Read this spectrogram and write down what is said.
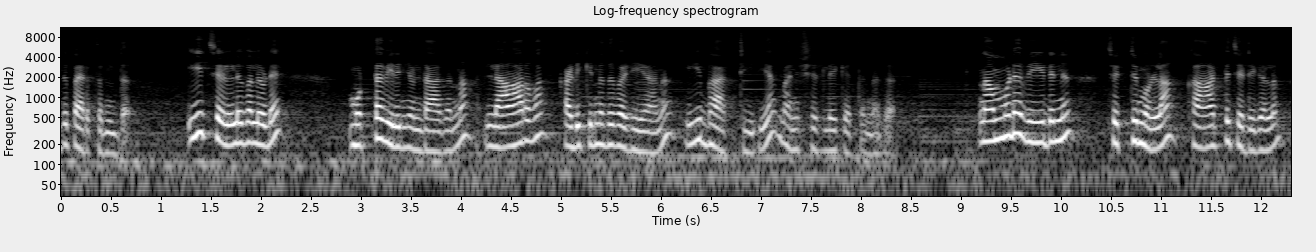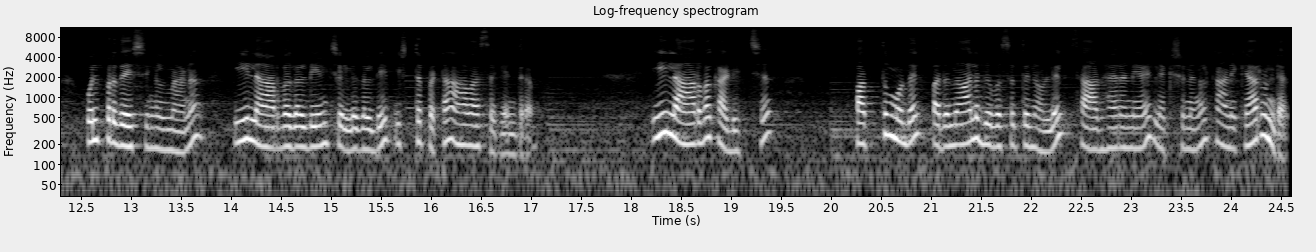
ഇത് പരത്തുന്നത്. ഈ ചെള്ളുകളുടെ മുട്ട വിരിഞ്ഞുണ്ടാകുന്ന ലാർവ കടിക്കുന്നത് വഴിയാണ് ഈ ബാക്ടീരിയ മനുഷ്യരിലേക്ക് എത്തുന്നത്. നമ്മുടെ വീടിന് ചുറ്റുമുള്ള കാട്ടുചെടികളും പുൽപ്രദേശങ്ങളുമാണ് ഈ ലാർവകളുടെയും ചെള്ളുകളുടെയും ഇഷ്ടപ്പെട്ട ആവാസ കേന്ദ്രം. ഈ ലാർവ കടിച്ച് പത്ത് മുതൽ പതിനാല് ദിവസത്തിനുള്ളിൽ സാധാരണയായി ലക്ഷണങ്ങൾ കാണിക്കാറുണ്ട്.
